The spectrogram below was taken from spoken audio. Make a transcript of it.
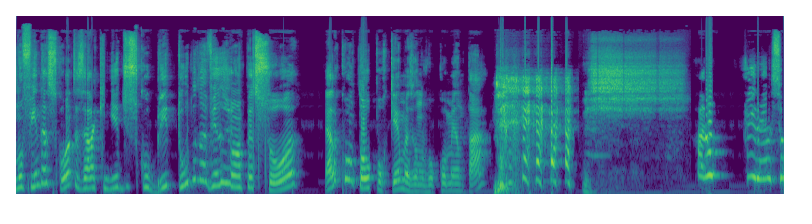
no fim das contas, ela queria descobrir tudo da vida de uma pessoa. Ela contou o porquê, mas eu não vou comentar. Aí eu virei assim,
